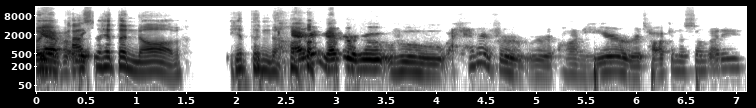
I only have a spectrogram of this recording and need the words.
Oh Yeah, yeah, but, like- Pasta hit the knob. Hit the knob. I remember who who I can't remember if we we're on here or we're talking to somebody.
